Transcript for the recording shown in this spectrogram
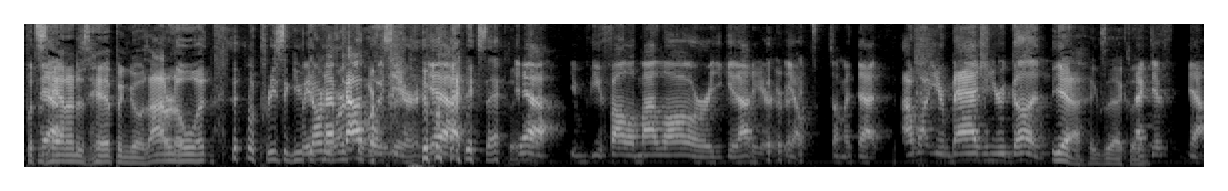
puts his yeah. hand on his hip and goes, "I don't know what what precinct you." We don't have cowboys for. here. Yeah, right, exactly. Yeah, you, you follow my law or you get out of here. You know, something like that. I want your badge and your gun. Yeah, exactly. Active. Yeah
